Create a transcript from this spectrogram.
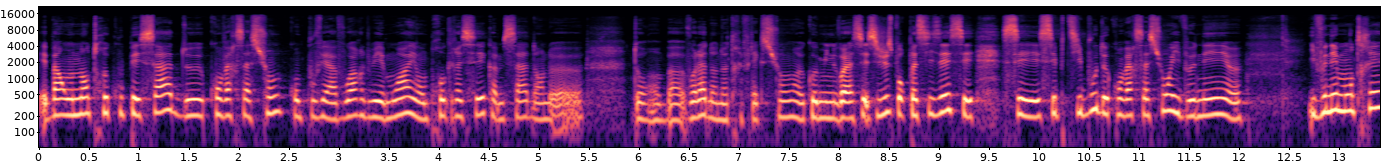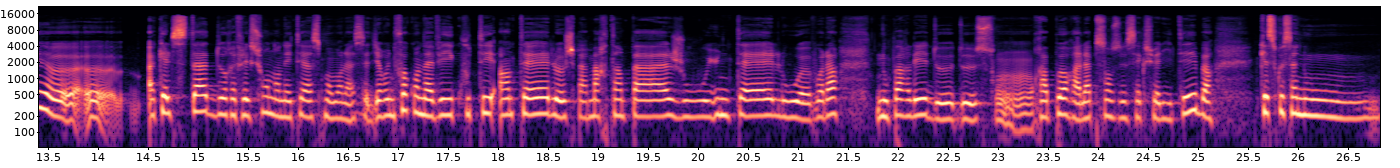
eh ben, on entrecoupait ça de conversations qu'on pouvait avoir, lui et moi, et on progressait comme ça dans le, dans, bah, voilà, dans notre réflexion euh, commune. Voilà, c'est juste pour préciser, ces, ces, ces, petits bouts de conversation, ils venaient il venait montrer euh, euh, à quel stade de réflexion on en était à ce moment-là. C'est-à-dire une fois qu'on avait écouté un tel, je sais pas, Martin Page ou une telle, ou euh, voilà, nous parler de, son rapport à l'absence de sexualité, ben, qu'est-ce que ça nous,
